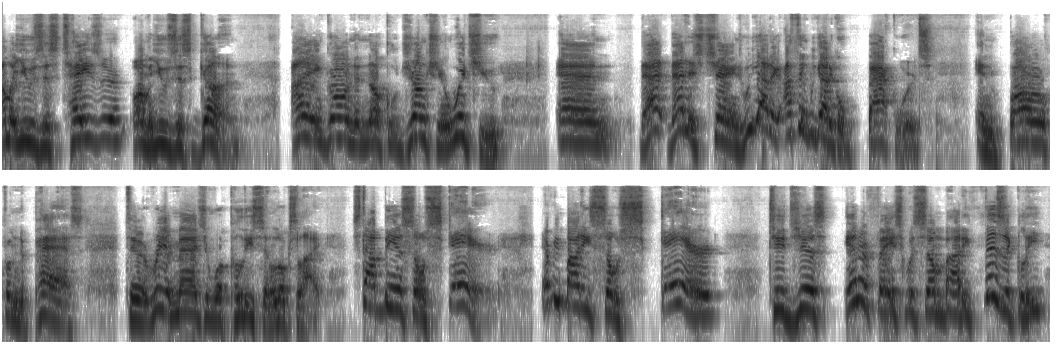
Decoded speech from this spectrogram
I'm gonna use this taser or I'm gonna use this gun. I ain't going to knuckle junction with you. And that that has changed. We gotta I think we gotta go backwards and borrow from the past to reimagine what policing looks like. Stop being so scared. Everybody's so scared to just interface with somebody physically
